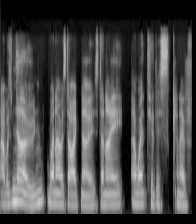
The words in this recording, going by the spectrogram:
I was known when I was diagnosed, and I I went through this kind of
